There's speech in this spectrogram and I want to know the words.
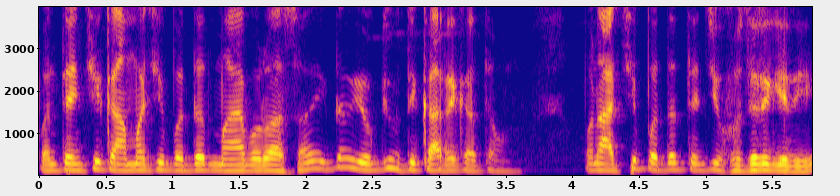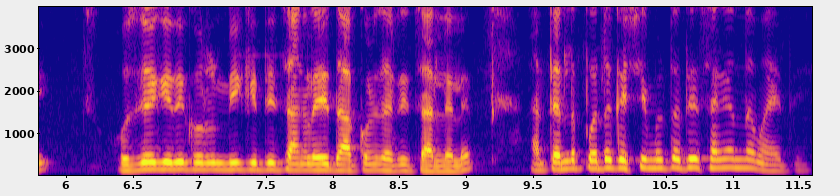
पण त्यांची कामाची पद्धत माझ्याबरोबर असताना एकदम योग्य होती कार्यकर्ता म्हणून. पण आजची पद्धत त्यांची हुजरेगिरी. हुजरेगिरी करून मी किती चांगलं हे दाखवण्यासाठी चाललेलं आहे. आणि त्यांना पदं कशी मिळतात हे सगळ्यांना माहिती आहे.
